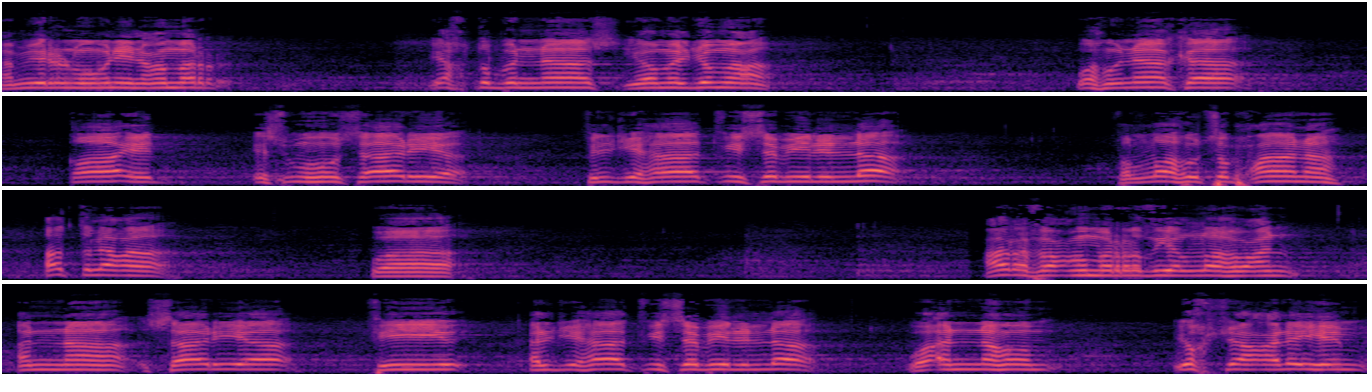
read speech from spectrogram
أمير المؤمنين عمر يخطب الناس يوم الجمعة وهناك قائد اسمه سارية في الجهاد في سبيل الله. فالله سبحانه أطلع وعرف عمر رضي الله عنه أن سارية في الجهاد في سبيل الله وأنهم يخشى عليهم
